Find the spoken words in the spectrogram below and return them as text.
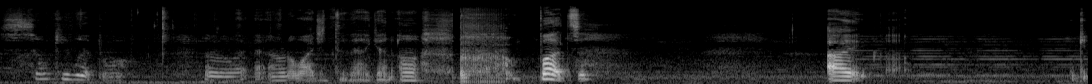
soaking wet, bro. I don't know. Why, I don't know why I just did that again. Uh, but I. Okay.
